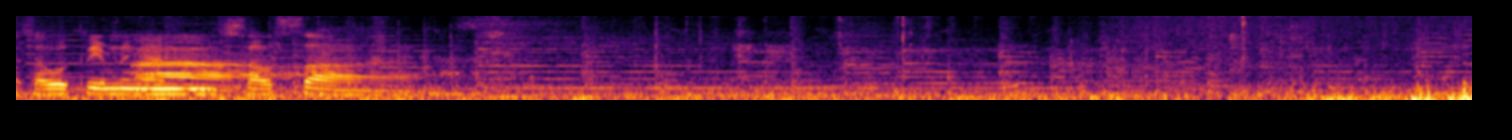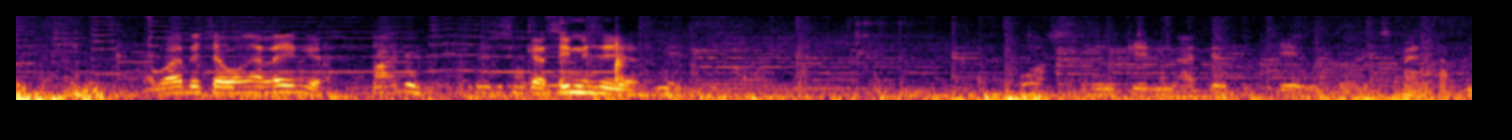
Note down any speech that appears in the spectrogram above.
sour cream dengan Ah. salsa. Apa ada cawangan lain ke? Tak ada. Kat sini saja. Yes. Bos mungkin ada fikir untuk expand tapi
